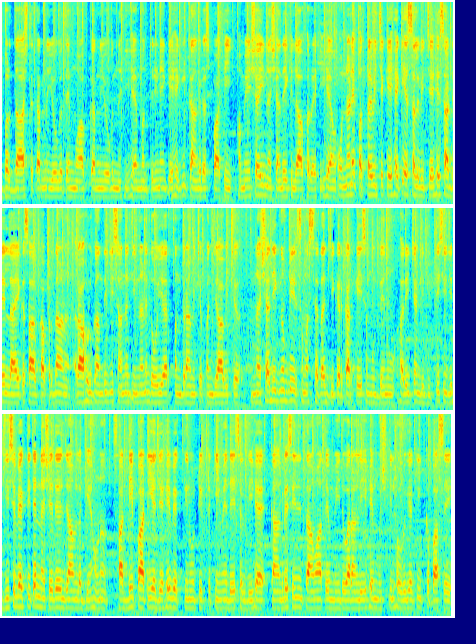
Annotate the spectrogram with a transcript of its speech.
ਬਰਦਾਸ਼ਤ ਕਰਨ ਯੋਗ ਅਤੇ ਮੁਆਫ ਕਰਨ ਯੋਗ ਨਹੀਂ ਹੈ। ਮੰਤਰੀ ਨੇ ਕਿਹਾ ਕਿ ਕਾਂਗਰਸ ਪਾਰਟੀ ਹਮੇਸ਼ਾ ਹੀ ਨਸ਼ਿਆਂ ਦੇ ਖਿਲਾਫ ਰਹੀ ਹੈ। ਉਹਨਾਂ ਨੇ ਪੱਤਰ ਵਿੱਚ ਕਿਹਾ ਕਿ ਅਸਲ ਵਿੱਚ ਇਹ ਸਾਡੇ ਲਾਇਕ ਸਾਬਕਾ ਪ੍ਰਧਾਨ ਰਾਹੁਲ ਗਾਂਧੀ ਜੀ ਸਨ। ਜਿਨ੍ਹਾਂ ਨੇ 2015 ਵਿੱਚ ਪੰਜਾਬ ਵਿੱਚ ਨਸ਼ਾ ਦੀ ਗੰਭੀਰ ਸਮੱਸਿਆ ਦਾ ਜ਼ਿਕਰ ਕਰਕੇ ਇਸ ਮੁੱਦੇ ਨੂੰ ਹਰੀ ਝੰਡੀ ਦਿੱਤੀ ਸੀ ਜਿਸ ਵਿਅਕਤੀ ਤੇ ਨਸ਼ੇ ਦੇ ਇਲਜ਼ਾਮ ਲੱਗੇ ਹੋਣ, ਸਾਡੀ ਪਾਰਟੀ ਅਜਿਹੇ ਵਿਅਕਤੀ ਨੂੰ ਟਿਕਟ ਕਿਵੇਂ ਦੇ ਸਕਦੀ ਹੈ? ਕਾਂਗਰਸੀ ਨੇਤਾਵਾਂ ਅਤੇ ਉਮੀਦਵਾਰਾਂ ਲਈ ਇਹ ਮੁਸ਼ਕਿਲ ਹੋਵੇਗਾ ਕਿ ਇੱਕ ਪਾਸੇ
